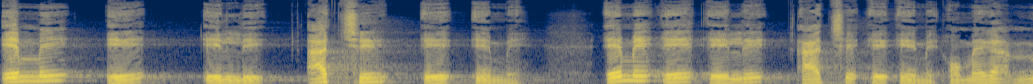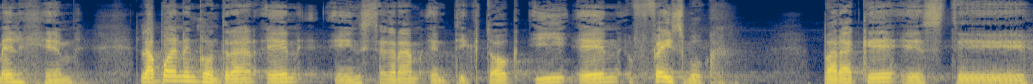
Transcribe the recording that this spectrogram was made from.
M-E-L-H-E-M. M-E-L-H-E-M. Omega Melhem. La pueden encontrar en Instagram, en TikTok y en Facebook para que este,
